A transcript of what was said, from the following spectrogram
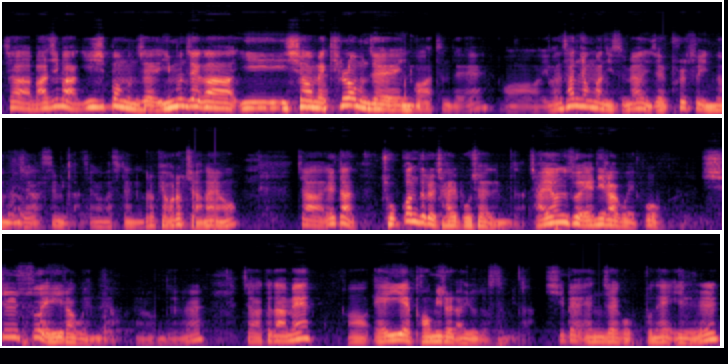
자, 마지막 20번 문제. 이 문제가 이 시험의 킬러 문제인 것 같은데, 어, 연산력만 있으면 이제 풀 수 있는 문제 같습니다. 제가 봤을 때는 그렇게 어렵지 않아요. 자, 일단 조건들을 잘 보셔야 됩니다. 자연수 n이라고 했고, 실수 a라고 했네요. 여러분들. 자, 그 다음에 어, a의 범위를 알려줬습니다. 10의 n제곱분의 1.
